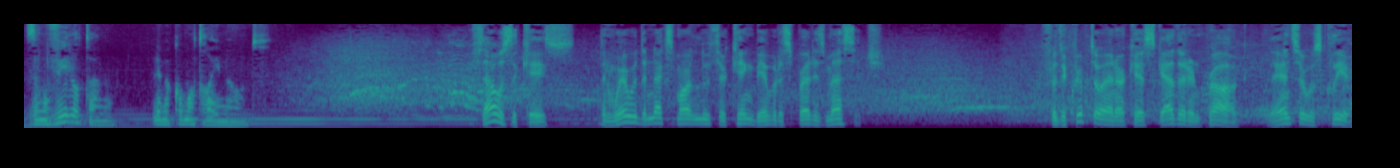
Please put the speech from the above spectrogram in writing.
זה מוביל אותנו למקומות רעים מאוד. If that was the case, then where would the next Martin Luther King be able to spread his message? For the crypto anarchists gathered in Prague, the answer was clear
